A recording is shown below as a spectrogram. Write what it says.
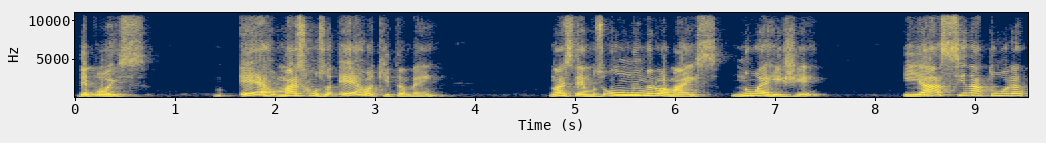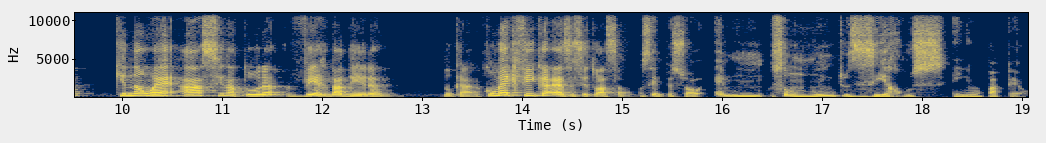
Depois, erro, mais erro aqui também. Nós temos um número a mais no RG e a assinatura que não é a assinatura verdadeira do cara. Como é que fica essa situação? Você, pessoal, é, são muitos erros em um papel.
